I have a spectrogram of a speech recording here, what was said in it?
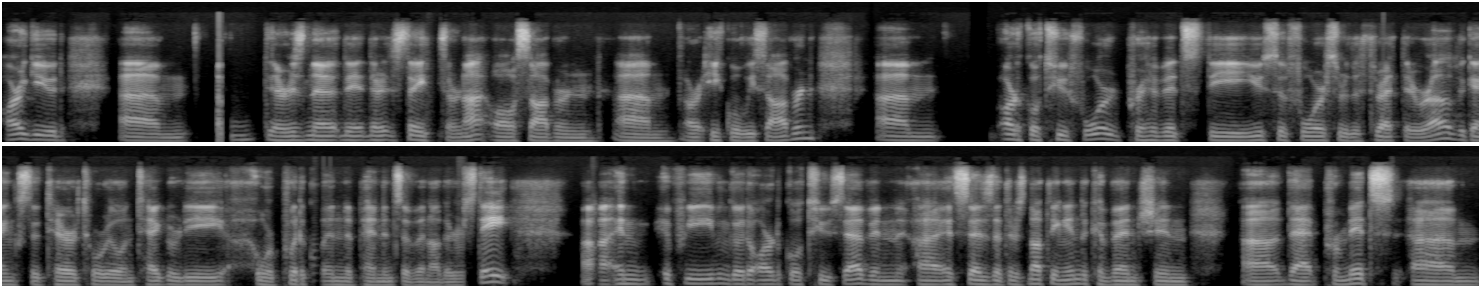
argued, um, there is no the, states are not all sovereign um, or equally sovereign. Um, Article 2.4 prohibits the use of force or the threat thereof against the territorial integrity uh, or political independence of another state. Uh, and if we even go to Article 2.7, uh, it says that there's nothing in the convention uh, that permits um,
